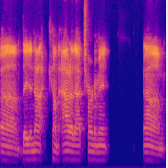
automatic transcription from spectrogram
Um, they did not come out of that tournament um,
